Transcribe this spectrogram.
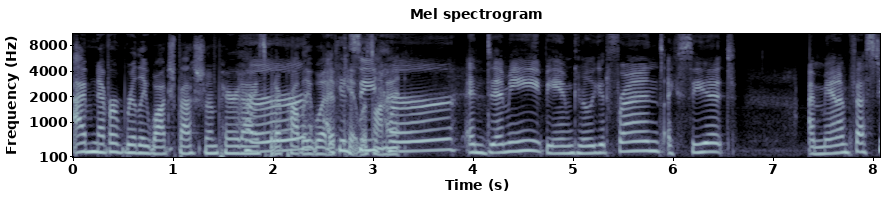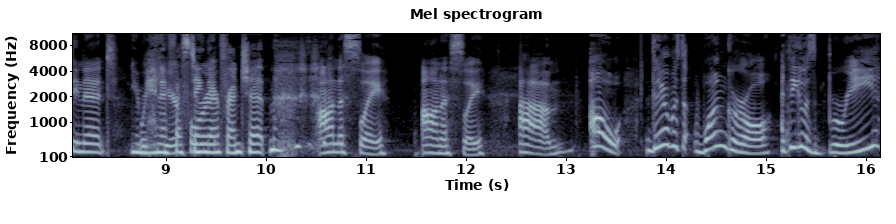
I've never really watched Bachelor in Paradise, but I probably would I if Kit was on it. her and Demi being really good friends. I see it. I'm manifesting it. You're We're manifesting their it. friendship. honestly, honestly. Um, oh, there was one girl. I think it was Bri.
